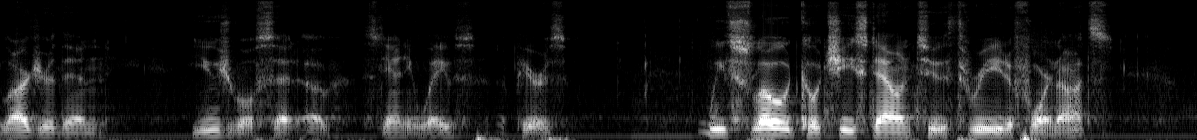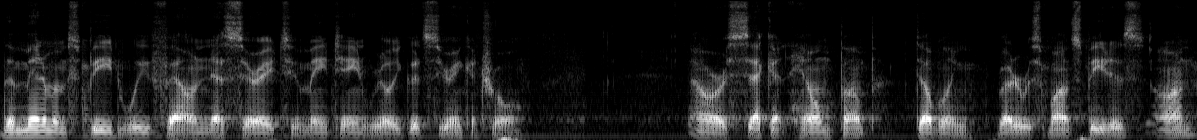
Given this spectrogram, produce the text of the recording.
larger than usual set of standing waves appears We've slowed Cochise down to three to four knots, the minimum speed we've found necessary to maintain really good steering control. Our second helm pump, doubling rudder response speed, is on.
